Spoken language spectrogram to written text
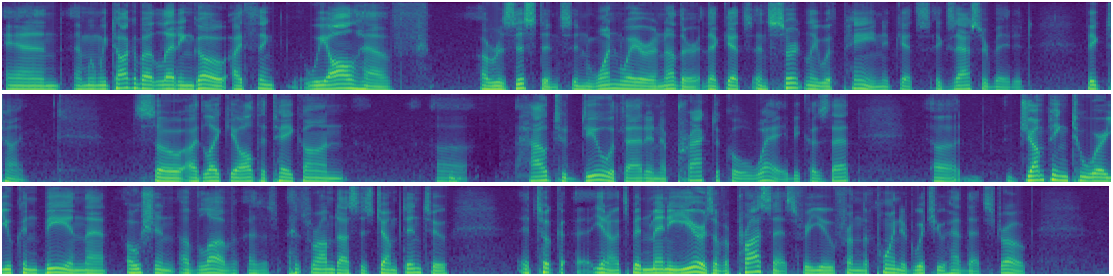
And and when we talk about letting go, I think we all have a resistance in one way or another that gets and certainly with pain it gets exacerbated big time. So I'd like you all to take on uh, how to deal with that in a practical way because that uh, jumping to where you can be in that ocean of love as as Ram Dass has jumped into it took uh, you know it's been many years of a process for you from the point at which you had that stroke.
